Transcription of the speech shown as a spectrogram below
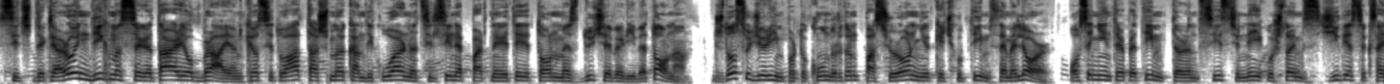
Siç deklaroi ndihmës sekretari O'Brien, kjo situatë tashmë ka ndikuar në cilësinë e partneritetit tonë mes dy qeverive tona. Çdo sugjerim për të kundërtën pasqyron një keqkuptim themelor, ose një interpretim të rëndësisë që ne i kushtojmë zgjidhjes së kësaj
